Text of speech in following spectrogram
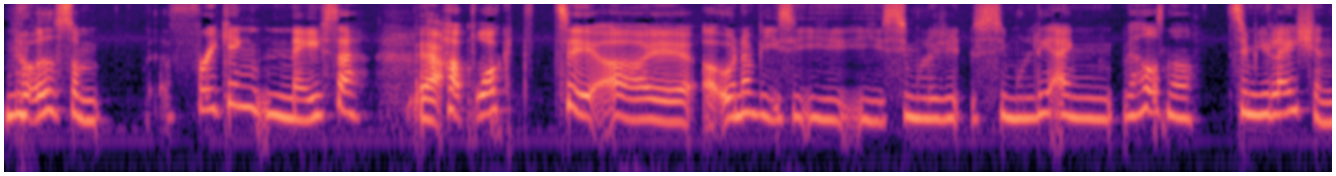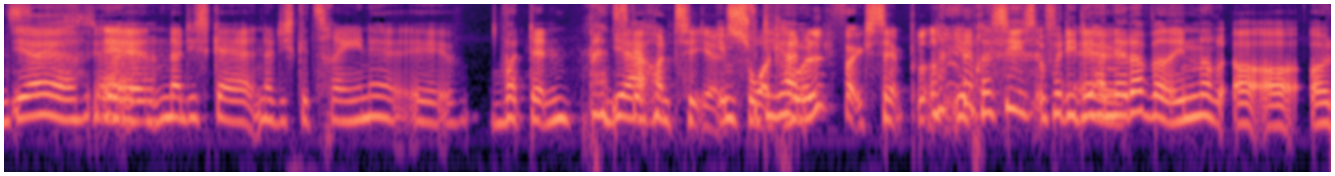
noget, som freaking NASA ja. har brugt til at, øh, at undervise i, i simula- simulering, hvad hedder sådan noget? simulations, ja, ja, ja, ja. Øh, når, de skal, når de skal træne, øh, hvordan man ja. skal håndtere Jamen, et sort har, hul, for eksempel. Ja, præcis, fordi de har øh. netop været inde og, og, og,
